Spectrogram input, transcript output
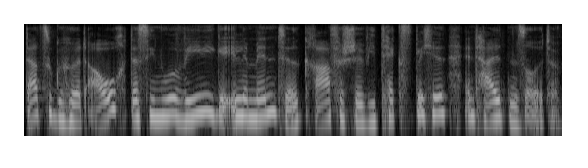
Dazu gehört auch, dass sie nur wenige Elemente, grafische wie textliche, enthalten sollte.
